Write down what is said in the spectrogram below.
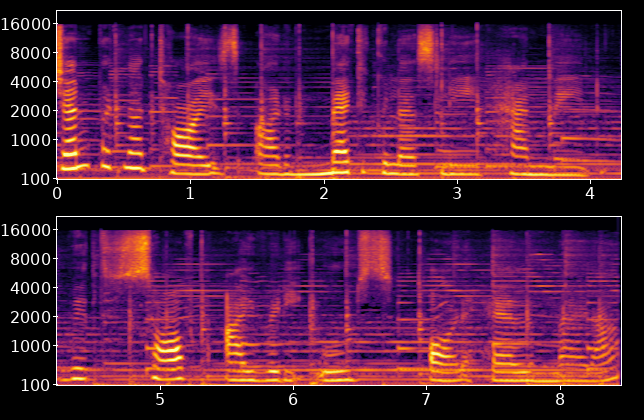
Channapatna toys are meticulously handmade with soft ivory woods or Hale Mara.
